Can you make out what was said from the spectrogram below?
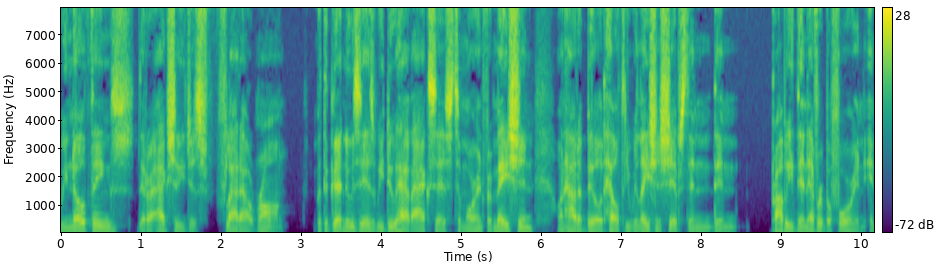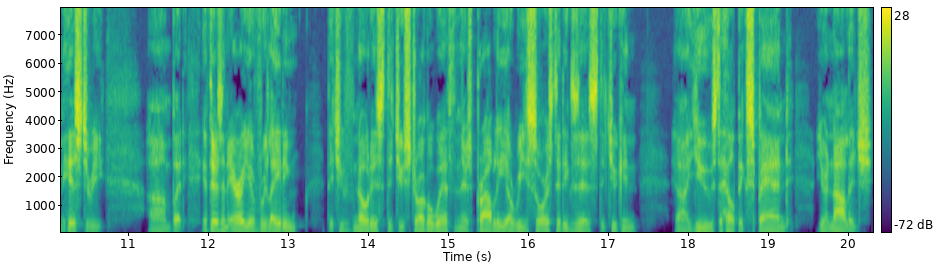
we know things that are actually just flat out wrong. But the good news is we do have access to more information on how to build healthy relationships than than probably than ever before in, in history. Um, but if there's an area of relating that you've noticed that you struggle with, and there's probably a resource that exists that you can uh, use to help expand your knowledge.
